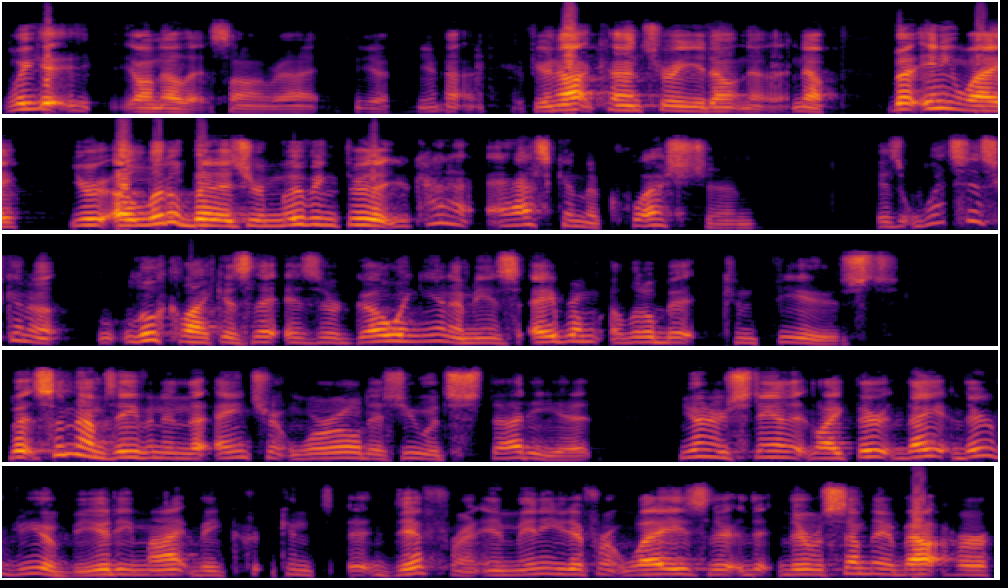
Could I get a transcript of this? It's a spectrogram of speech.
we get y'all know that song, right? Yeah, you're not if you're not country, you don't know that. No. But anyway, you're a little bit as you're moving through that, you're kind of asking the question is what's this going to look like as, they, as they're going in? I mean, is Abram a little bit confused? But sometimes, even in the ancient world, as you would study it, you understand that like their they, their view of beauty might be uh, different in many different ways. There, there was something about her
